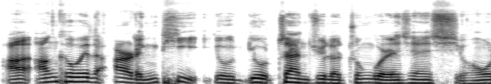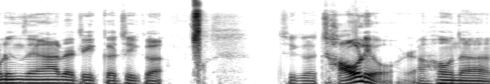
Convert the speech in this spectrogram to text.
昂昂科威的二零 T 又又占据了中国人现在喜欢涡轮增压的这个这个这个潮流，然后呢，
